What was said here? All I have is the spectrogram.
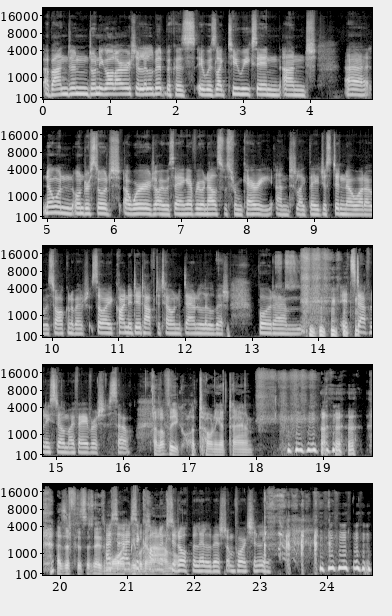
abandon Donegal Irish a little bit because it was like two weeks in and uh, no one understood a word I was saying. Everyone else was from Kerry and like they just didn't know what I was talking about. So I kind of did have to tone it down a little bit. But um, it's definitely still my favourite. So I love that you call it toning it down. As if it's, it's more I, I people can handle. it up a little bit, unfortunately.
